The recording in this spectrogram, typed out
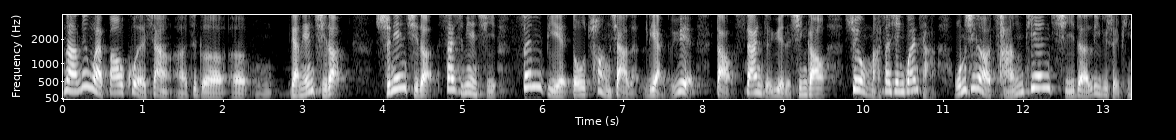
那另外包括像呃这个呃嗯两年期的。十年期的、三十年期分别都创下了两个月到三个月的新高，所以我们马上先观察，我们先要长天期的利率水平，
